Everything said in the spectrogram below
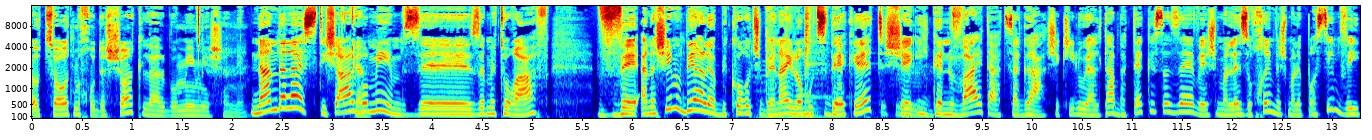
הוצאות מחודשות לאלבומים ישנים. נונדלס, תשעה כן. אלבומים, זה, זה מטורף. ואנשים הביעו עליה ביקורת שבעיניי לא מוצדקת, שהיא גנבה את ההצגה, שכאילו היא עלתה בטקס הזה, ויש מלא זוכים ויש מלא פרסים, והיא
